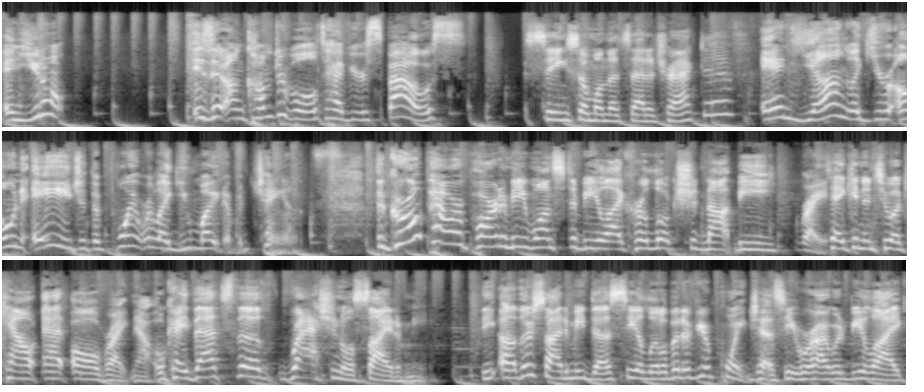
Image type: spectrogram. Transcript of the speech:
and you don't. Is it uncomfortable to have your spouse Seeing someone that's that attractive, and young, like your own age, at the point where like you might have a chance? the girl power part of me wants to be like her look should not be Right. taken into account at all right now. Okay, that's the rational side of me. The other side of me does see a little bit of your point, Jesse, where I would be like.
